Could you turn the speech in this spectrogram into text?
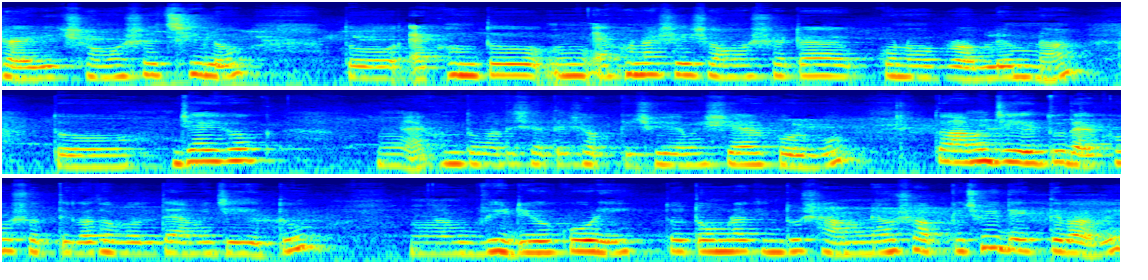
শারীরিক সমস্যা ছিল। তো এখন তো এখন আর সেই সমস্যাটা কোনো প্রবলেম না। তো যাই হোক এখন তোমাদের সাথে সব কিছুই আমি শেয়ার করব। তো আমি যেহেতু, দেখো, সত্যি কথা বলতে আমি যেহেতু ভিডিও করি, তো তোমরা কিন্তু সামনেও সব কিছুই দেখতে পাবে।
